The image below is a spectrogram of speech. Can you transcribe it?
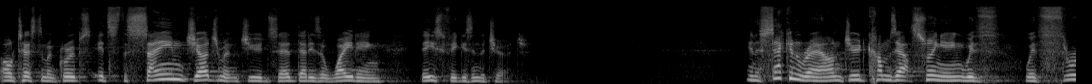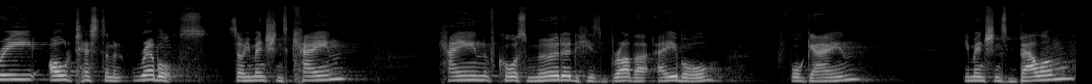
Old Testament groups, it's the same judgment, Jude said, that is awaiting these figures in the church. In the second round, Jude comes out swinging with, with three Old Testament rebels. So he mentions Cain, Cain, of course, murdered his brother Abel for gain. He mentions Balaam,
